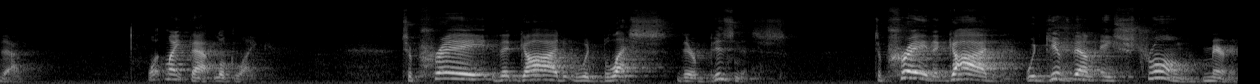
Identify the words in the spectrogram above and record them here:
them. What might that look like? To pray that God would bless their business. To pray that God would give them a strong marriage.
